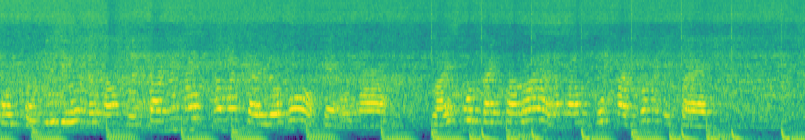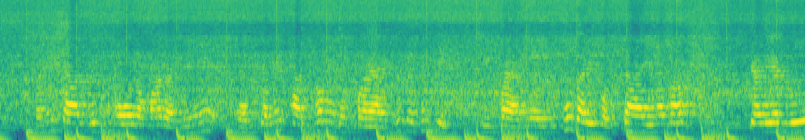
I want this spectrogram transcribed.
คนผมเยอะๆนะครับ เหมือนกันนะครับ ถ้ามั่นใจแล้วก็แกะออกมา หลายคนไดฟาร่านะครับลดพันเข้าไปในแปรงตอนนี้การดึงโคนออกมาแบบนี้ ผมจะไม่พันเข้าไปในแปรงที่เป็นเทคนิคอีกแบบหนึ่งผู้ใดสนใจนะครับ จะเรียนรู้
